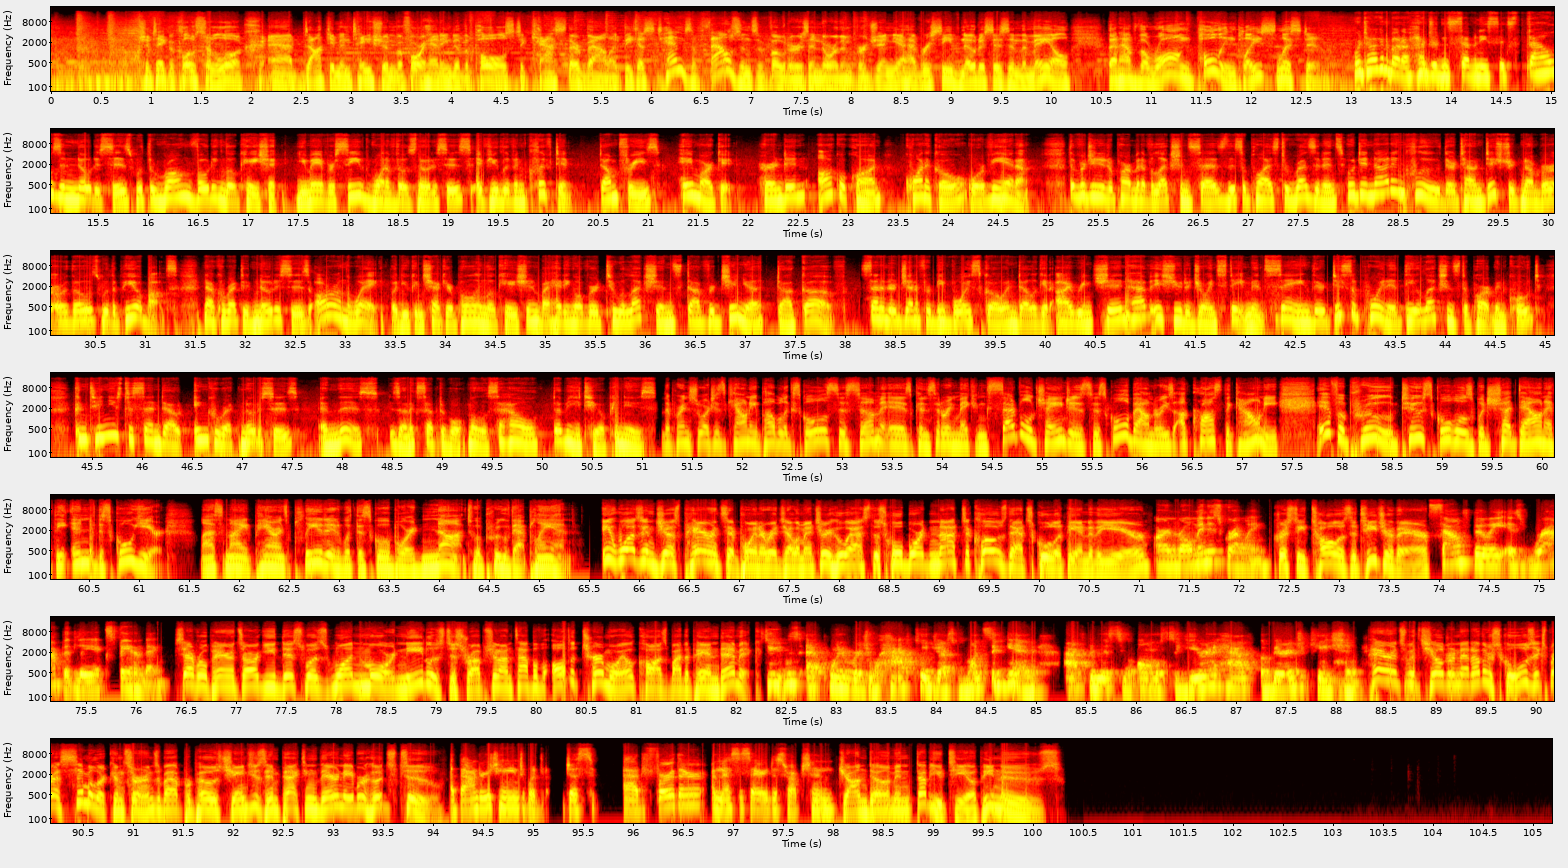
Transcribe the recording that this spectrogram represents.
should take a closer look at documentation before heading to the polls to cast their ballot because tens of thousands of voters in Northern Virginia have received notices in the mail that have the wrong polling place listed. We're talking about 176,000 notices with the wrong voting location. You may have received one of those notices if you live in Clifton, Dumfries, Haymarket, Herndon, Occoquan, Quantico, or Vienna. The Virginia Department of Elections says this applies to residents who did not include their town district number or those with a P.O. box. Now, corrected notices are on the way, but you can check your polling location by heading over to elections.virginia.gov. Senator Jennifer B. Boysko and Delegate Irene Shin have issued a joint statement saying they're disappointed the Elections Department, quote, continues to send out incorrect notices, and this is unacceptable. Melissa Howell, WTOP News. The Prince George's County Public School System is considering making several changes to school boundaries across the county. If approved, two schools would shut down at the end of the school year. Last night, parents pleaded with the school board not to approve that plan. It wasn't just parents at Pointer Ridge Elementary who asked the school board not to close that school at the end of the year. Our enrollment is growing. Christy Tull is a teacher there. South Bowie is rapidly expanding. Several parents argued this was one more needless disruption on top of all the turmoil caused by the pandemic. Students at Pointer Ridge will have to adjust once again after missing almost a year and a half of their education. Parents with children at other schools expressed similar concerns about proposed changes impacting their neighborhoods too. A boundary change would just add further unnecessary disruption. John Domen WTOP News.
